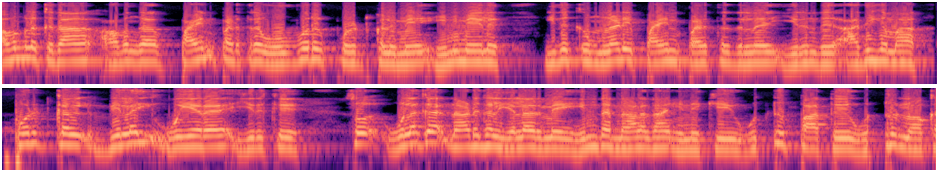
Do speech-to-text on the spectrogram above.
அவங்களுக்கு தான் அவங்க பயன்படுத்துற ஒவ்வொரு பொருட்களுமே இனிமேல் இதுக்கு முன்னாடி பயன்படுத்துறதுல இருந்து அதிகமா பொருட்கள் விலை உயர இருக்கு. ஸோ உலக நாடுகள் எல்லாருமே இந்த நாளை தான் இன்னைக்கு உத்து பார்த்து உற்று நோக்க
